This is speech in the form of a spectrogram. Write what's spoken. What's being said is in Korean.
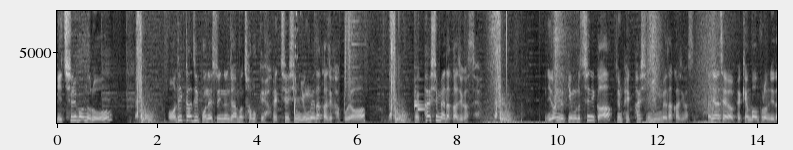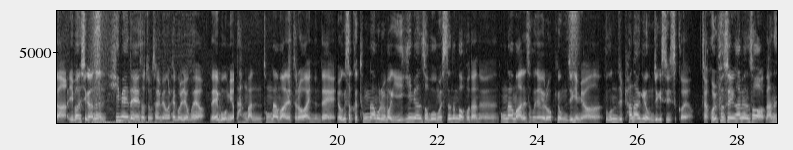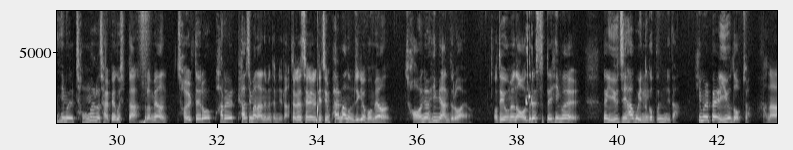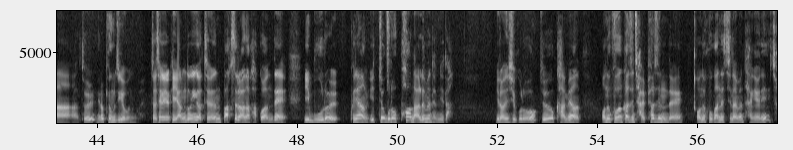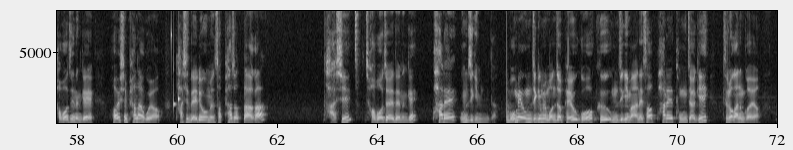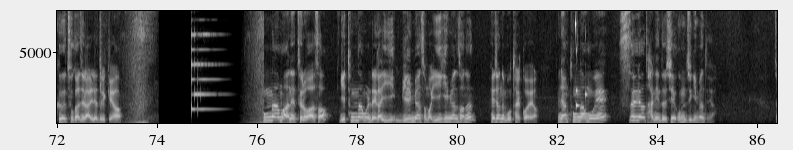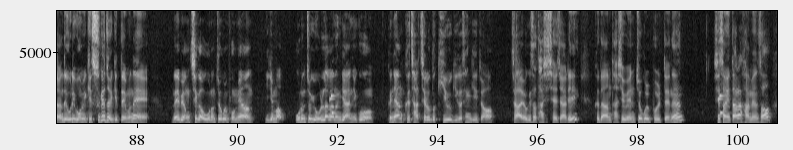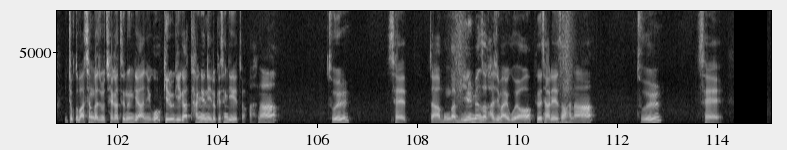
이 7번으로 어디까지 보낼 수 있는지 한번 쳐볼게요. 176m까지 갔고요. 180m까지 갔어요 이런 느낌으로 치니까 지금 186m까지 갔습니다. 안녕하세요. 백현범 프로입니다. 이번 시간은 힘에 대해서 좀 설명을 해보려고 해요. 내 몸이 딱 맞는 통나무 안에 들어와 있는데 여기서 그 통나무를 막 이기면서 몸을 쓰는 것보다는 통나무 안에서 그냥 이렇게 움직이면 누구든지 편하게 움직일 수 있을 거예요. 자 골프 스윙 하면서 나는 힘을 정말로 잘 빼고 싶다. 그러면 절대로 팔을 펴지만 않으면 됩니다. 자 그래서 제가 이렇게 지금 팔만 움직여 보면 전혀 힘이 안 들어와요. 어떻게 보면 어드레스 때 힘을 그냥 유지하고 있는 것 뿐입니다. 힘을 뺄 이유도 없죠. 하나 둘 이렇게 움직여 보는 거예요. 자 제가 이렇게 양동이 같은 박스를 하나 갖고 왔는데 이 물을 그냥 이쪽으로 퍼 나르면 됩니다. 이런 식으로 쭉 가면 어느 구간까지는 잘 펴지는데 어느 구간을 지나면 당연히 접어지는 게 훨씬 편하고요. 다시 내려오면서 펴졌다가 다시 접어져야 되는 게 팔의 움직임입니다. 몸의 움직임을 먼저 배우고 그 움직임 안에서 팔의 동작이 들어가는 거예요. 그 두 가지를 알려드릴게요. 통나무 안에 들어와서 이 통나무를 내가 이- 밀면서 막 이기면서는 회전을 못 할 거예요. 그냥 통나무에 쓸려 다니듯이 움직이면 돼요. 자 근데 우리 몸이 이렇게 숙여져 있기 때문에 내 명치가 오른쪽을 보면 이게 막 오른쪽이 올라가는 게 아니고 그냥 그 자체로도 기울기가 생기죠. 자 여기서 다시 제자리 그 다음 다시 왼쪽을 볼 때는 시선이 따라가면서 이쪽도 마찬가지로 제가 드는 게 아니고 기울기가 당연히 이렇게 생기겠죠. 하나 둘셋자 뭔가 밀면서 가지 말고요. 그 자리에서 하나 둘셋.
